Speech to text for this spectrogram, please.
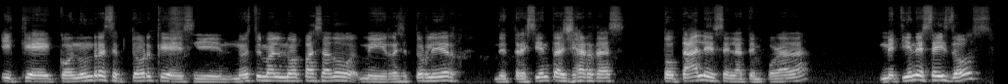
y que con un receptor que, si no estoy mal, no ha pasado mi receptor líder de 300 yardas totales en la temporada, me tiene 6-2,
